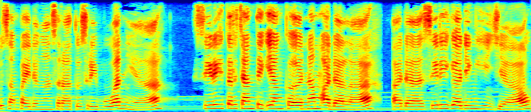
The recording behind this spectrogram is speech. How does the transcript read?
sampai dengan 100 ribuan ya. Sirih tercantik yang keenam adalah ada sirih gading hijau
